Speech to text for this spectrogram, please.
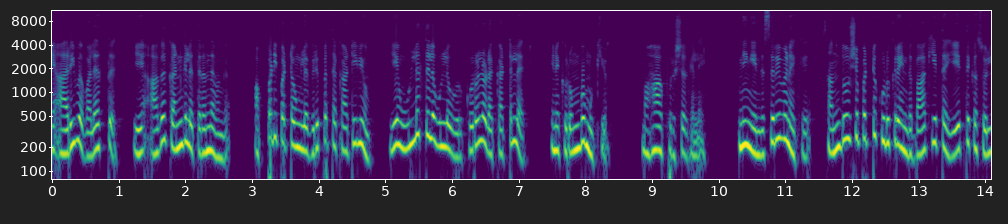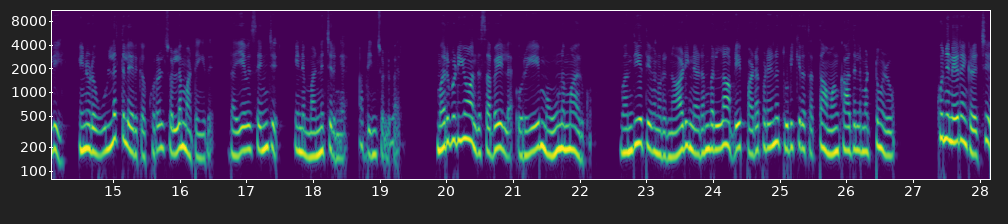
என் அறிவை வளர்த்து என் அக கண்களை திறந்தவங்க. அப்படிப்பட்டவங்கள விருப்பத்தை காட்டிலையும் என் உள்ளத்தில் உள்ள ஒரு குரலோட கட்டளை எனக்கு ரொம்ப முக்கியம். மகா புருஷர்களே நீங்க இந்த சிறுவனுக்கு சந்தோஷப்பட்டு கொடுக்குற இந்த பாக்கியத்தை ஏத்துக்க சொல்லி என்னோட உள்ளத்துல இருக்க குரல் சொல்ல மாட்டேங்குது. தயவு செஞ்சு என்னை மன்னிச்சிருங்க அப்படின்னு சொல்லுவார். மறுபடியும் அந்த சபையில ஒரே மௌனமா இருக்கும். வந்தியத்தேவனோட நாடி நடம்பெல்லாம் அப்படியே படபடன்னு துடிக்கிற சத்தம் அவன் காதில் மட்டும் விழும். கொஞ்ச நேரம் கழிச்சு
